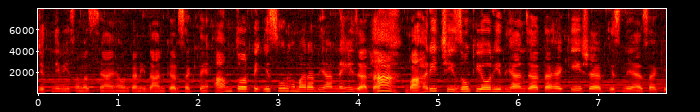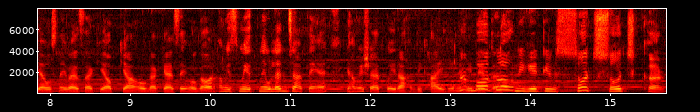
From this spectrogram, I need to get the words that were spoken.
जितनी भी समस्याएँ हैं उनका निदान कर सकते हैं। आमतौर पर इस ओर हमारा ध्यान नहीं जाता। हाँ। बाहरी चीज़ों की ओर ही ध्यान जाता है कि शायद इसने ऐसा किया उसने वैसा किया अब क्या होगा कैसे होगा? और हम इसमें इतने उलझ जाते हैं कि हमें शायद कोई राह दिखाई ही नहीं हाँ, बहुत लोग निगेटिव सोच सोच कर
